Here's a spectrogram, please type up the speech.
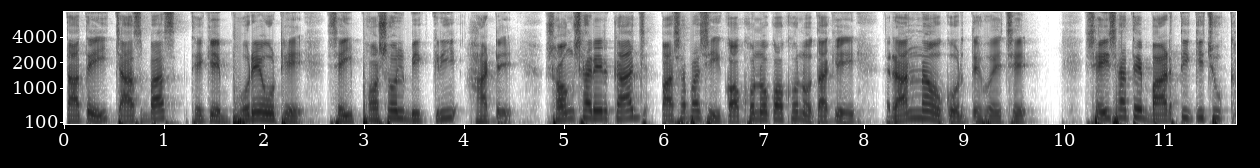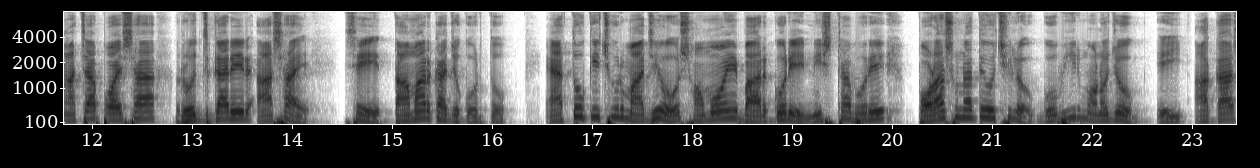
তাতেই চাষবাস থেকে ভরে ওঠে সেই ফসল বিক্রি হাটে। সংসারের কাজ পাশাপাশি কখনো কখনো তাকে রান্নাও করতে হয়েছে। সেই সাথে বাড়তি কিছু কাঁচা পয়সা রোজগারের আশায় সে তামার কাজও করত। এত কিছুর মাঝেও সময় বার করে নিষ্ঠা ভরে পড়াশোনাতেও ছিল গভীর মনোযোগ এই আকাশ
